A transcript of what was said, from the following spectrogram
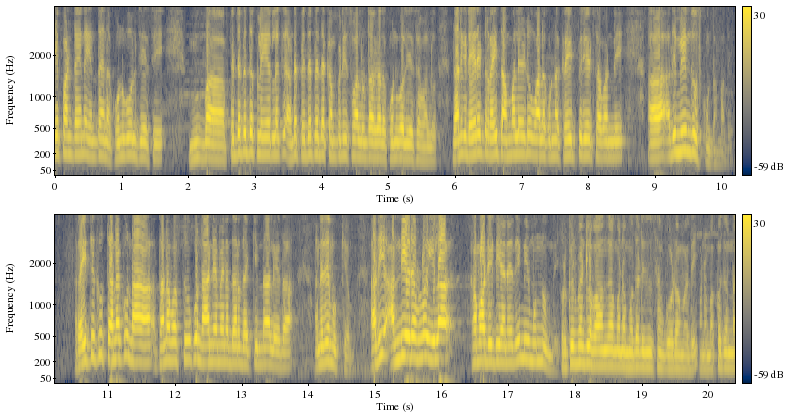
ఏ పంట అయినా ఎంతైనా కొనుగోలు చేసి పెద్ద పెద్ద ప్లేయర్లకి అంటే పెద్ద పెద్ద కంపెనీస్ వాళ్ళు ఉంటారు కదా కొనుగోలు చేసేవాళ్ళు దానికి డైరెక్ట్ రైతు అమ్మలేడు వాళ్ళకున్న క్రెడిట్ పీరియడ్స్ అవన్నీ అది మేము చూసుకుంటాం అది. రైతుకు తనకు నా తన వస్తువుకు నాణ్యమైన ధర దక్కిందా లేదా అనేదే ముఖ్యం. అది అందియడంలో ఇలా కమాడిటీ అనేది మీ ముందుంది. ప్రొక్యూర్మెంట్లో భాగంగా మనం మొదటి చూసాం గోడౌన్ అది మన మొక్కజొన్న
